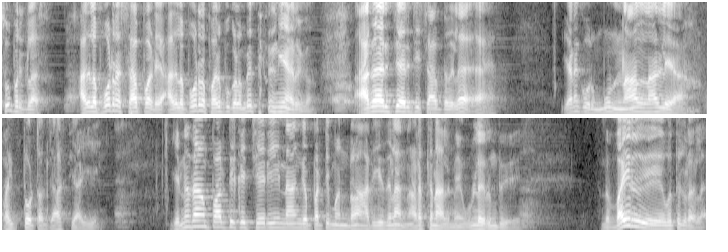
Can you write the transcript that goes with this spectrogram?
சூப்பர் கிளாஸ் அதில் போடுற சாப்பாடு அதில் போடுற பருப்பு குழம்பே தண்ணியாக இருக்கும். அதை அரிச்சு அரித்து சாப்பிட்டதுல எனக்கு ஒரு மூணு நாலு நாள்லையா வயிற்றோட்டம் ஜாஸ்தியாகி. என்னதான் பாட்டு கச்சேரி நாங்கள் பட்டிமன்றம் அது இதெல்லாம் நடத்தினாலுமே உள்ளே இருந்து இந்த வயிறு ஒத்துக்கிடலை.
